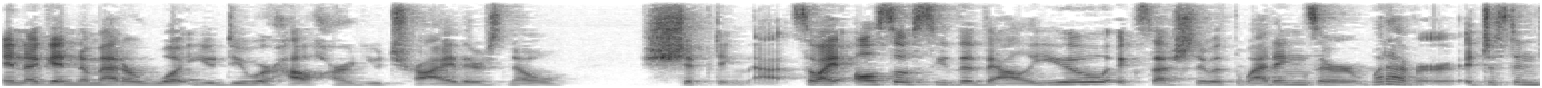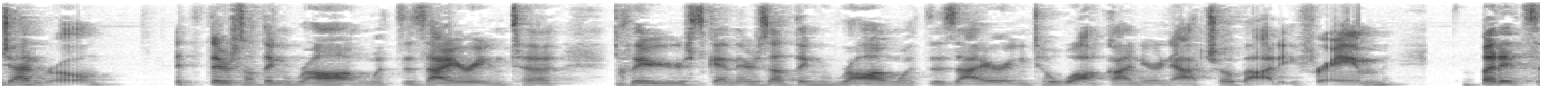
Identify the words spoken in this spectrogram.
And again, no matter what you do or how hard you try, there's no shifting that. So I also see the value, especially with weddings or whatever, it just in general. It's, there's nothing wrong with desiring to clear your skin. There's nothing wrong with desiring to walk on your natural body frame but it's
